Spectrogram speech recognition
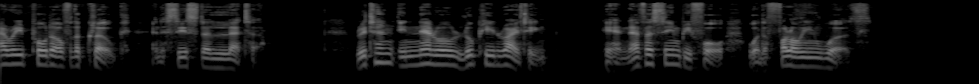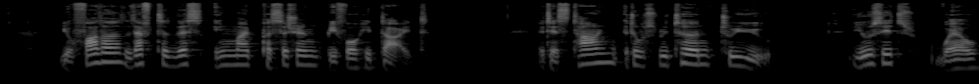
Harry pulled off the cloak and seized the letter. Written in narrow, loopy writing he had never seen before were the following words Your father left this in my possession before he died. It is time it was returned to you. Use it well.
